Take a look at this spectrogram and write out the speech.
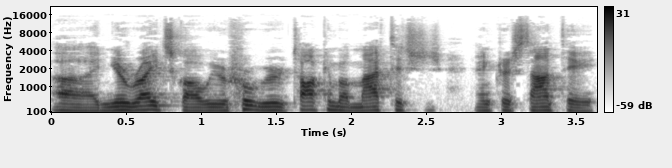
Uh, and you're right, Scott. We were we were talking about Matic and Cristante.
